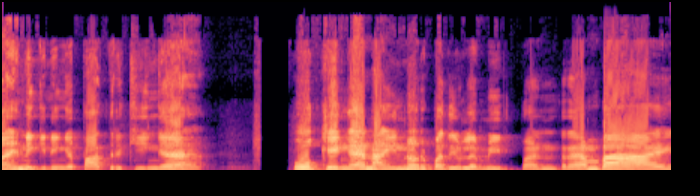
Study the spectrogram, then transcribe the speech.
தான் இன்றைக்கி நீங்கள் பார்த்துருக்கீங்க. ஓகேங்க நான் இன்னொரு பதிவில் மீட் பண்ணுறேன் பாய்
